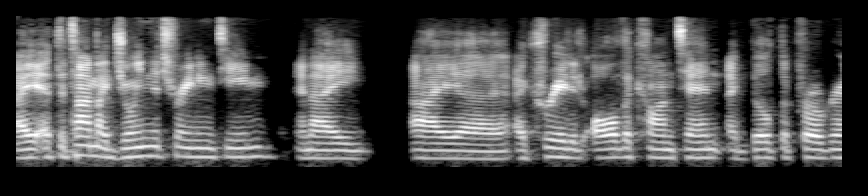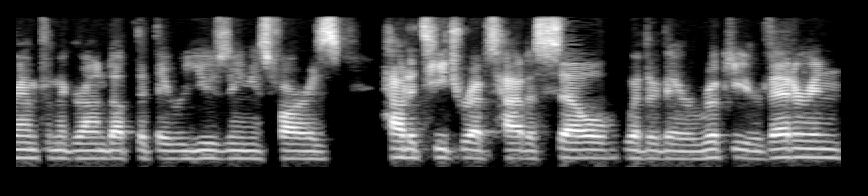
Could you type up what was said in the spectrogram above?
I at the time I joined the training team and I I uh, I created all the content. I built the program from the ground up that they were using as far as how to teach reps how to sell, whether they're rookie or veteran.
